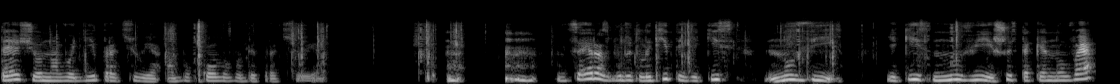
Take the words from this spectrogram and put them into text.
те, що на воді працює, або коло води працює. І цей раз будуть летіти якісь нові, якісь нові, щось таке нове,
